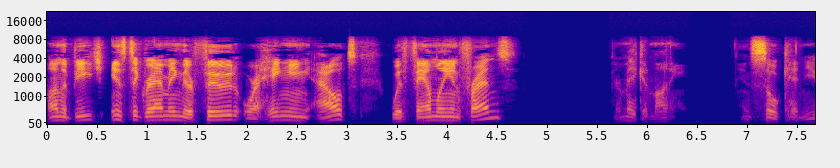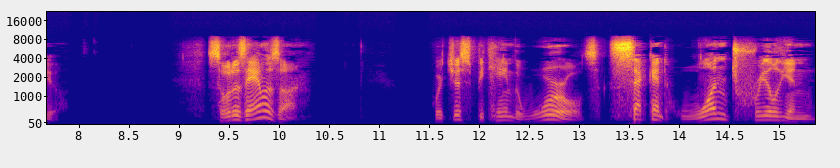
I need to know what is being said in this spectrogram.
on the beach, Instagramming their food, or hanging out with family and friends, they're making money. And so can you. So does Amazon, which just became the world's second $1 trillion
